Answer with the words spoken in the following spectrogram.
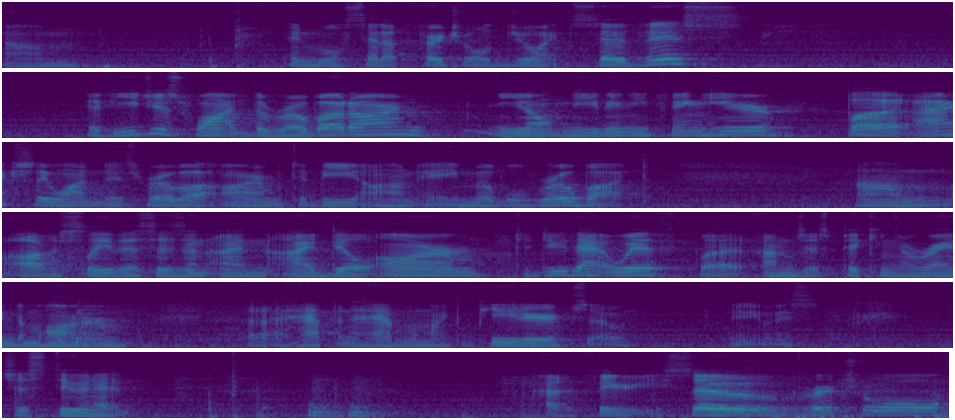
Um, then we'll set up virtual joints. So this, if you just want the robot arm, you don't need anything here but I actually want this robot arm to be on a mobile robot. Um, obviously, this isn't an ideal arm to do that with, but I'm just picking a random arm that I happen to have on my computer. So, anyways, just doing it out of theory. So, virtual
